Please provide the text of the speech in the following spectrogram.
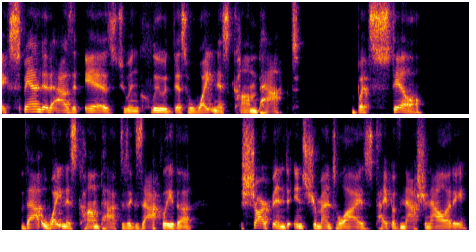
expanded as it is to include this whiteness compact but still, that whiteness compact is exactly the sharpened, instrumentalized type of nationality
